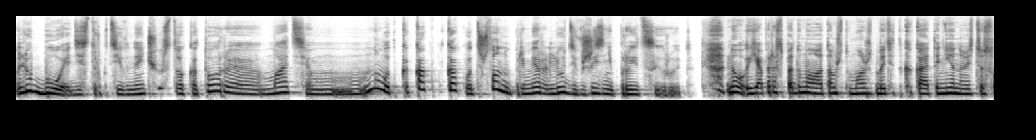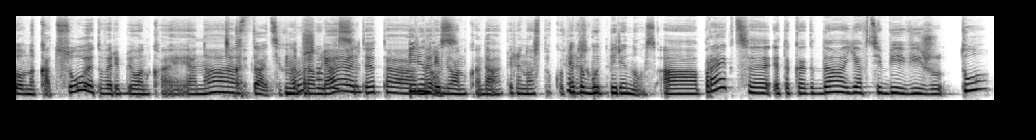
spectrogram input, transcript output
Любое деструктивное чувство, которое мать, ну вот как, как вот что, например, люди в жизни проецируют. Ну, я просто подумала о том, что, может быть, это какая-то ненависть, условно, к отцу этого ребенка, и она Кстати, направляет мысль. это перенос. на ребенка. Да, перенос такой Это происходит. будет перенос. А проекция — это когда я в тебе вижу то,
